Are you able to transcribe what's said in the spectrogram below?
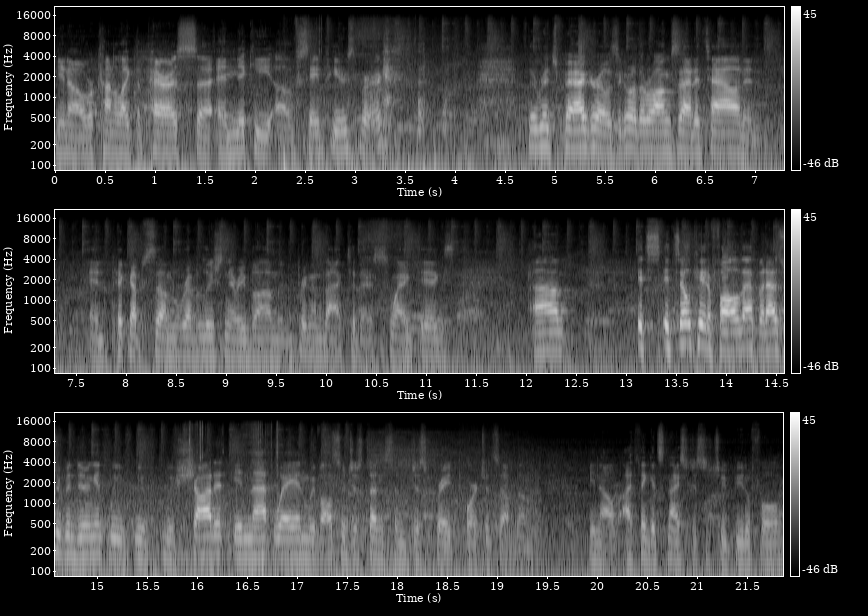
you know, were kind of like the Paris uh, and Nikki of St. Petersburg. the rich bad girls who go to the wrong side of town and and pick up some revolutionary bum and bring them back to their swank digs. Um, it's it's okay to follow that, but as we've been doing it, we've, we've we've shot it in that way, and we've also just done some just great portraits of them you know, I think it's nice just to shoot beautiful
